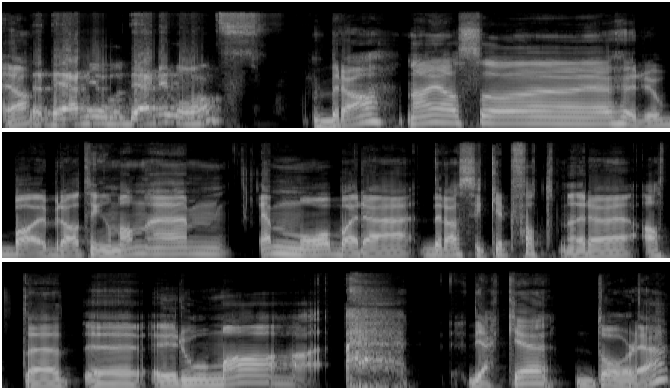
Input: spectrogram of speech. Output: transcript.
Ja. det, det, er nivå, det er nivået hans. Bra. Nei, altså Jeg hører jo bare bra ting om han. Jeg må bare Dere har sikkert fått med dere at eh, Roma De er ikke dårlige.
